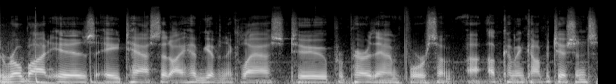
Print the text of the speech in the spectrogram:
The robot is a task that I have given the class to prepare them for some uh, upcoming competitions,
